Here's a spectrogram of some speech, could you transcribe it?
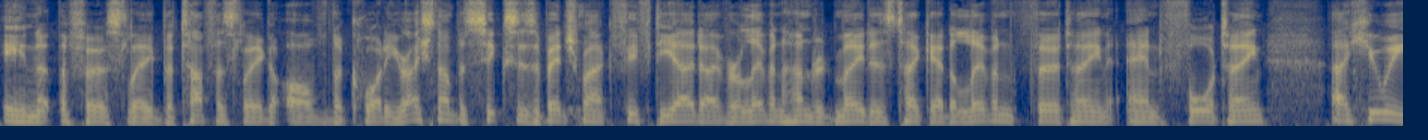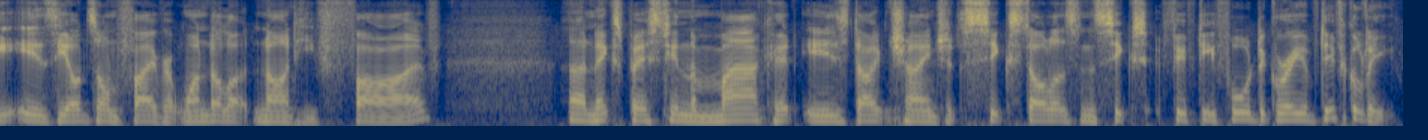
In the first leg, the toughest leg of the quaddy. Race number six is a benchmark 58 over 1100 metres. Take out 11, 13, and 14. Uh, Huey is the odds on favourite, $1.95. Uh, next best in the market is Don't Change at $6 and 654 degree of difficulty.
